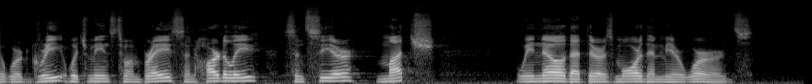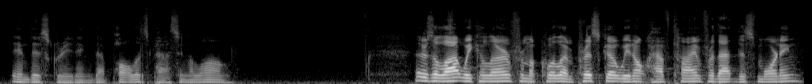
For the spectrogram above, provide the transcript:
the word greet, which means to embrace, and heartily, sincere, much. We know that there is more than mere words in this greeting that Paul is passing along. There's a lot we can learn from Aquila and Prisca. We don't have time for that this morning.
